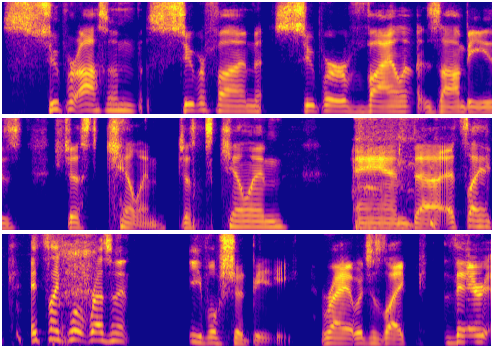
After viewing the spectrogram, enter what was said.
Super awesome, super fun, super violent zombies just killing, just killing. And uh, it's like it's like what Resident Evil should be, right? Which is like they're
